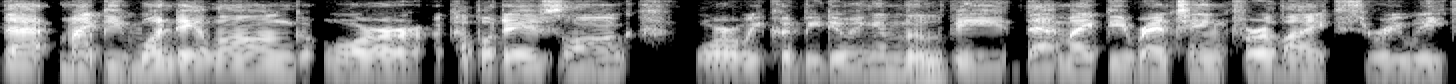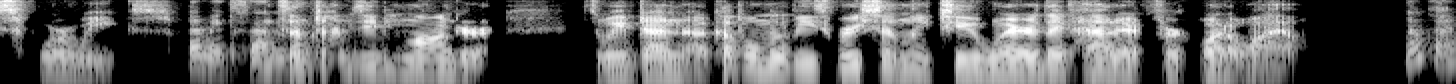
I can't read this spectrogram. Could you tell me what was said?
that might be one day long or a couple days long, or we could be doing a movie that might be renting for like three weeks, four weeks, That makes sense. sometimes even longer. So we've done a couple movies recently too where they've had it for quite a while. Okay.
